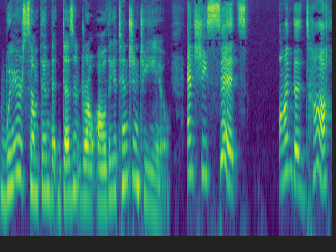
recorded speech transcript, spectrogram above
wear something that doesn't draw all the attention to you. And she sits on the top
